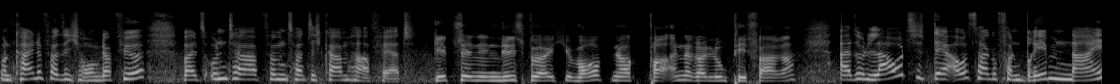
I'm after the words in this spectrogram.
und keine Versicherung dafür, weil es unter 25 km/h fährt. Gibt es denn in Duisburg überhaupt noch ein paar andere Lupi-Fahrer? Also laut der Aussage von Bremen nein,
